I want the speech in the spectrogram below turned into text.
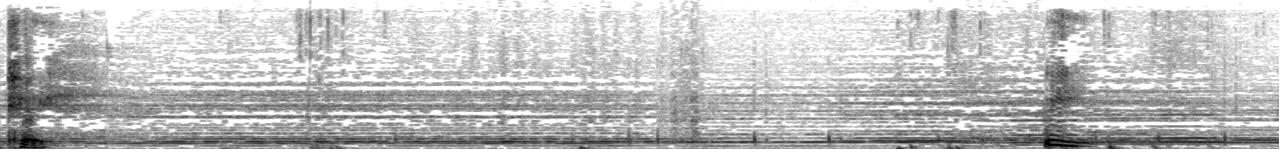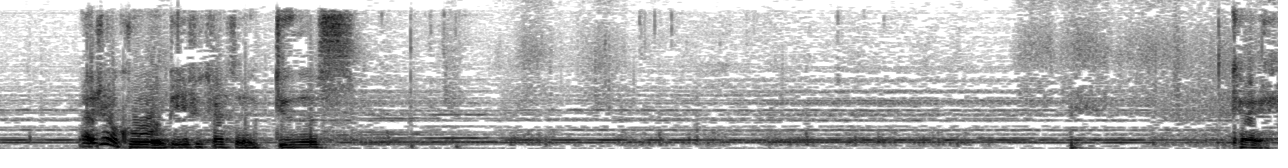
Okay. Imagine how cool it would be if you could actually do this. Okay.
